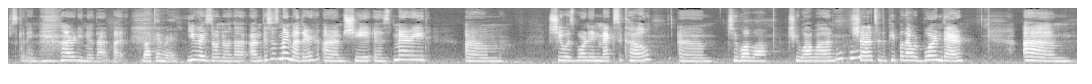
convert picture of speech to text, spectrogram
Just kidding. I already knew that, but Black and red. you guys don't know that. Um, this is my mother. Um, she is married. Um, she was born in Mexico. Um, Chihuahua. Chihuahua. Shout out to the people that were born there. Um,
